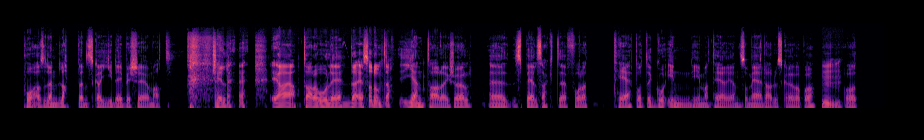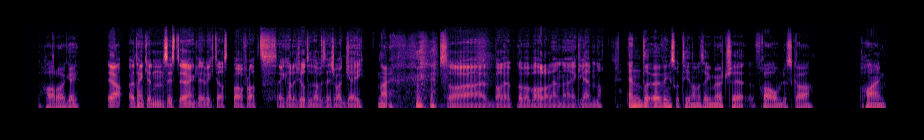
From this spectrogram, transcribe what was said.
på. Altså den lappen skal gi deg beskjed om at chill, Ja, ja. ta det rolig, Det er så dumt, ja. gjenta deg sjøl, eh, spill sakte, få det til. På at gå inn i materien som er det du skal øve på, Mm. og ha det gøy. Ja, og jeg tenker den siste er egentlig viktigst, bare for at jeg hadde ikke gjort det hvis det ikke var gøy. Nei. Så eh, bare prøv å beholde den eh, gleden, da. Endre øvingsrutinene seg mye fra om du skal ha en,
